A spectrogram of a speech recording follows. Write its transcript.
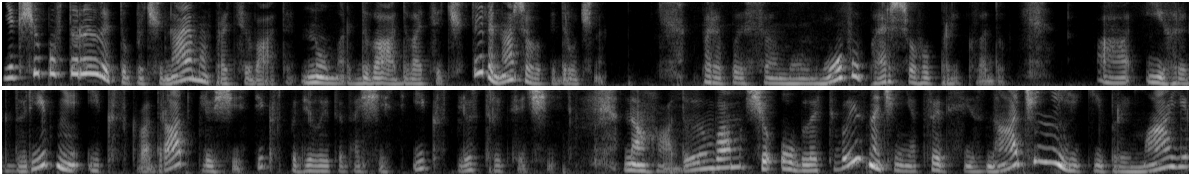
Якщо повторили, то починаємо працювати. Номер 224 нашого підручника. Переписуємо умову першого прикладу. А y дорівнює х квадрат плюс 6х поділити на 6х плюс 36. Нагадую вам, що область визначення це всі значення, які приймає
